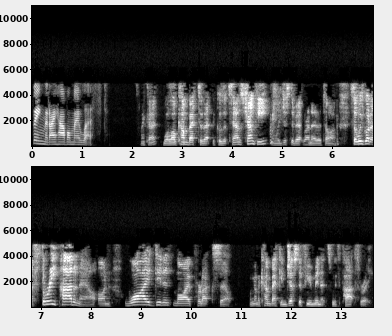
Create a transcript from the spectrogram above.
thing that I have on my list. Okay. Well, I'll come back to that because it sounds chunky and we're just about run out of time. So we've got a three-parter now on why didn't my product sell? I'm going to come back in just a few minutes with part three.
